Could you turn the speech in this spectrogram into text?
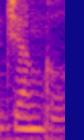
Jungle.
